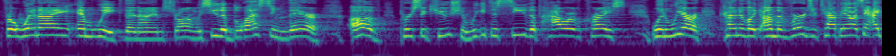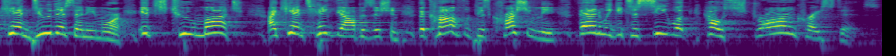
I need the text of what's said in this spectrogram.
For when I am weak, then I am strong. We see the blessing there of persecution. We get to see the power of Christ when we are kind of like on the verge of tapping out, saying, I can't do this anymore. It's too much. I can't take the opposition. The conflict is crushing me. Then we get to see what, how strong Christ is.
